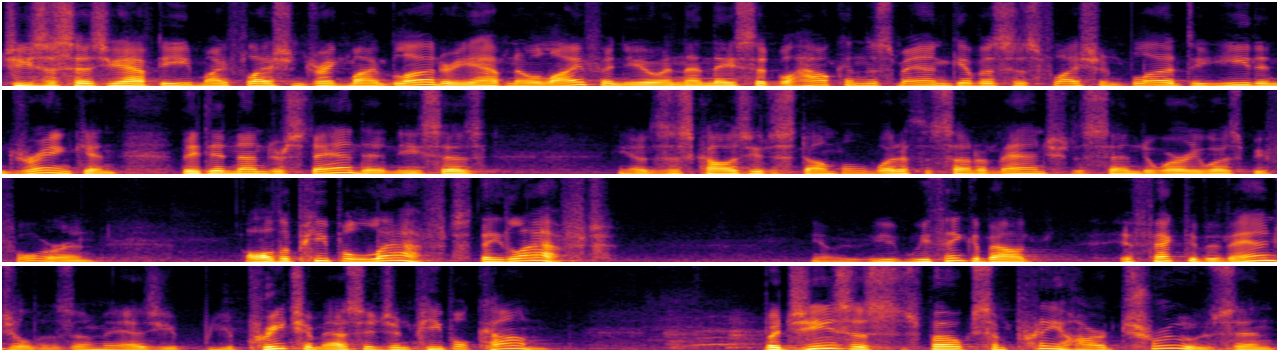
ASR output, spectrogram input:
Jesus says, You have to eat my flesh and drink my blood, or you have no life in you. And then they said, Well, how can this man give us his flesh and blood to eat and drink? And they didn't understand it. And he says, you know, Does this cause you to stumble? What if the Son of Man should ascend to where he was before? And all the people left. They left. You know, we think about effective evangelism as you, you preach a message and people come. But Jesus spoke some pretty hard truths, and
